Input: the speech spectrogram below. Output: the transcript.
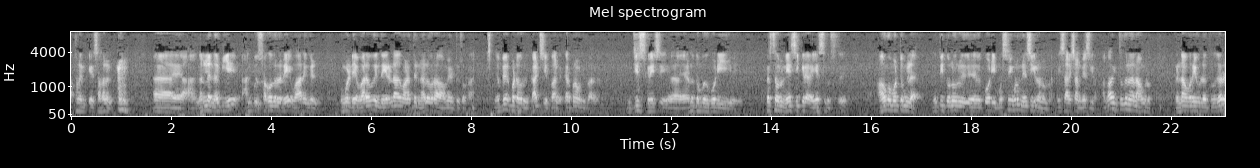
அகலன் கே. சகலன். நல்ல நபியே அன்பு சகோதரரே வாருங்கள். உங்களுடைய வரவு இந்த இரண்டாவது வானத்தில் நல்லவராக அமையட்டு சொல்கிறாங்க எப்பேற்பட்ட ஒரு காட்சியை பாருங்க. கற்பனை பண்ணி பாருங்க. ஜீசஸ் கிரைஸ்ட் இரநூத்தொம்பது கோடி கிறிஸ்தவர்கள் நேசிக்கிற இயேசு கிறிஸ்து. அவங்க மட்டும் இல்லை நூற்றி தொண்ணூறு கோடி முஸ்லீம்களும் நேசிக்கிறோம் நம்ம. இசாலிஷான் நேசிக்கிறோம். அதான் தூதர் தானே அவங்களும். ரெண்டாம் வரை உள்ள தூதர்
